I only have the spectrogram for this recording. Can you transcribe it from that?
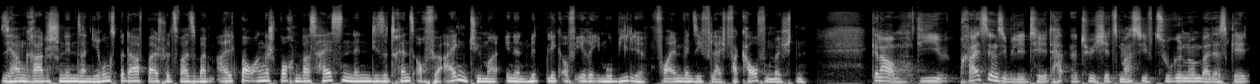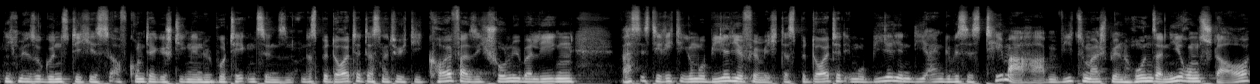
Sie haben gerade schon den Sanierungsbedarf beispielsweise beim Altbau angesprochen. Was heißen denn diese Trends auch für EigentümerInnen mit Blick auf ihre Immobilie, vor allem wenn sie vielleicht verkaufen möchten? Genau, die Preissensibilität hat natürlich jetzt massiv zugenommen, weil das Geld nicht mehr so günstig ist aufgrund der gestiegenen Hypothekenzinsen. Und das bedeutet, dass natürlich die Käufer sich schon überlegen, was ist die richtige Immobilie für mich? Das bedeutet, Immobilien, die ein gewisses Thema haben, wie zum Beispiel einen hohen Sanierungsstau,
